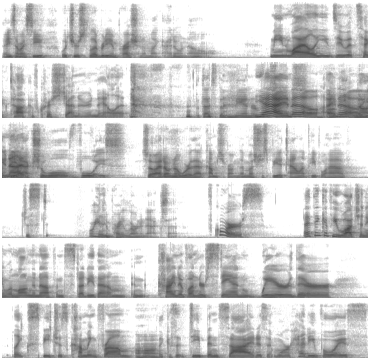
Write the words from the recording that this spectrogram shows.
Anytime I see what's your celebrity impression, I'm like, I don't know. Meanwhile, you do a TikTok of Kris Jenner and nail it. But that's the manner. Yeah, I know, I of it, know. not You're the not- actual voice. So I don't know where that comes from. That must just be a talent people have. just, Or you can probably learn an accent. of course. I think if you watch anyone long enough and study them and kind of understand where their like speech is coming from, Uh-huh. like is it deep inside? Is it more heady voice?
